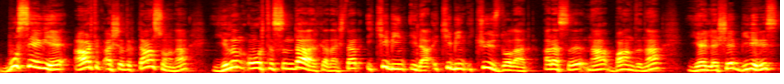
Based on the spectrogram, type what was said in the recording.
Bu seviye artık aşıldıktan sonra yılın ortasında arkadaşlar 2000 ila 2200 dolar arasına bandına yerleşebiliriz.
